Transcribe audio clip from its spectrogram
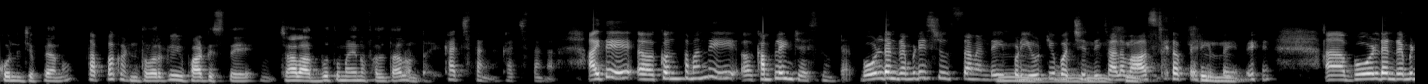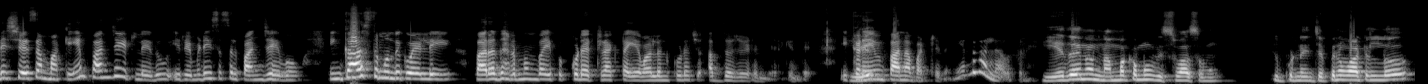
కొన్ని చెప్పాను. తప్పకుండా. ఇంతవరకు ఇవి పాటిస్తే. చాలా అద్భుతమైన ఫలితాలు ఉంటాయి. ఖచ్చితంగా ఖచ్చితంగా. అయితే కొంతమంది కంప్లైంట్ చేస్తుంటారు బోల్డ్ అండ్ రెమెడీస్ చూస్తామండి. ఇప్పుడు. యూట్యూబ్ వచ్చింది. చాలా. వాస్ట్గా పెరిగిపోయింది. బోల్డ్ అండ్ రెమెడీస్ చేసాం. మాకేం పని చేయట్లేదు. ఈ రెమెడీస్ అసలు పని చేయవు. ఇంకాస్త ముందుకు వెళ్ళి పరధర్మం వైపు కూడా అట్రాక్ట్ అయ్యే వాళ్ళని కూడా అబ్జర్వ్ చేయడం జరిగింది. ఇక్కడ ఏ- పని అవ్వట్లేదు ఎందువల్ల అవుతున్నాయి? ఏదైనా నమ్మకము విశ్వాసము. ఇప్పుడు నేను చెప్పిన వాటిల్లో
